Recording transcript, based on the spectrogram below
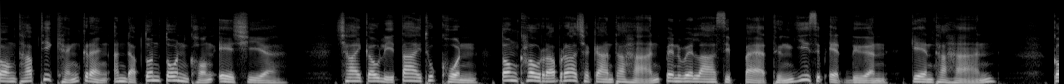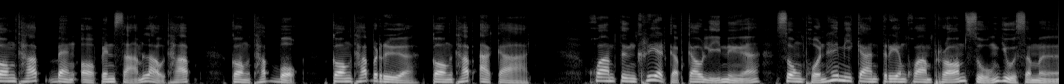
กองทัพที่แข็งแกร่งอันดับต้นๆของเอเชีย ชายเกาหลีใต้ทุกคนต้องเข้ารับราชการทหารเป็นเวลา 18 ถึง 21 เดือน เกณฑ์ทหาร กองทัพแบ่งออกเป็น 3 เหล่าทัพ กองทัพบบก กองทัพเรือ กองทัพอากาศ ความตึงเครียดกับเกาหลีเหนือ ส่งผลให้มีการเตรียมความพร้อมสูงอยู่เสมอ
